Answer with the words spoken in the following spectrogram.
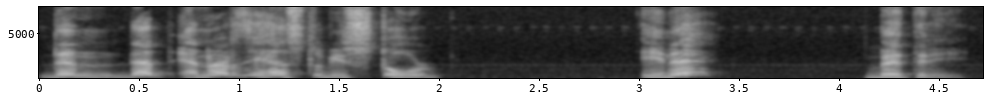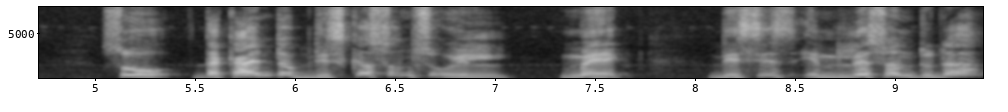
then that energy has to be stored in a battery. So, the kind of discussions we will make this is in relation to the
